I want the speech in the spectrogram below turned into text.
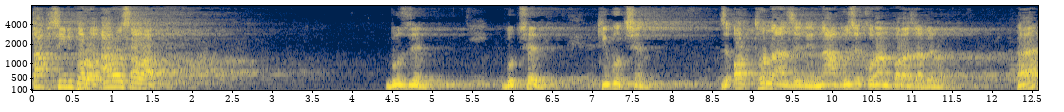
তাফসির পড়ো, আরও সবাব বুঝলেন? বুঝছেন? কি বুঝছেন? যে অর্থ না জেনে, না বুঝে কোরআন পড়া যাবে না। হ্যাঁ?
